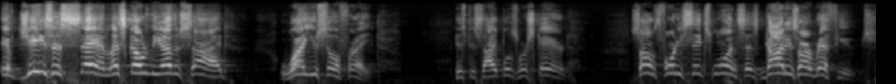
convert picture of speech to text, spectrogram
If Jesus said, let's go to the other side, why are you so afraid? His disciples were scared. Psalms 46 1 says, God is our refuge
